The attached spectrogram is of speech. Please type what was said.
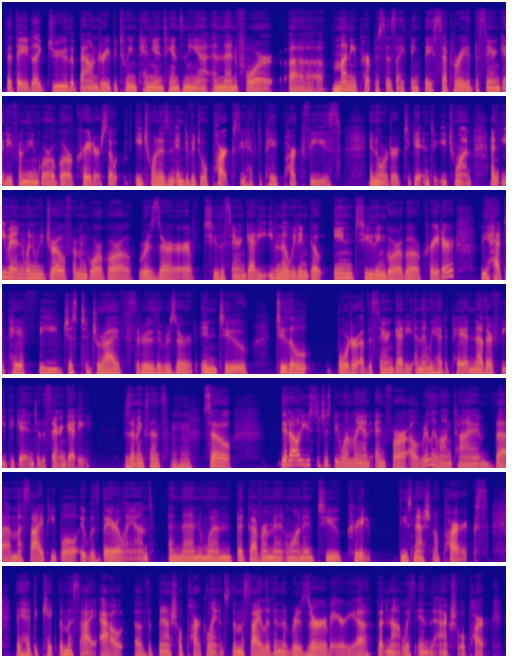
that they like drew the boundary between Kenya and Tanzania, and then for uh, money purposes, I think they separated the Serengeti from the Ngorongoro crater. So each one is an individual park, so you have to pay park fees in order to get into each one. And even when we drove from Ngorongoro Reserve to the Serengeti, even though we didn't go into the Ngorongoro crater, we had to pay a fee just to drive through the reserve into to the border of the Serengeti, and then we had to pay another fee to get into the Serengeti. Does that make sense? Mm-hmm. So it all used to just be one land, and for a really long time, the Maasai people, it was their land. And then when the government wanted to create these national parks, they had to kick the Maasai out of the national park lands. The Maasai live in the reserve area, but not within the actual park,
